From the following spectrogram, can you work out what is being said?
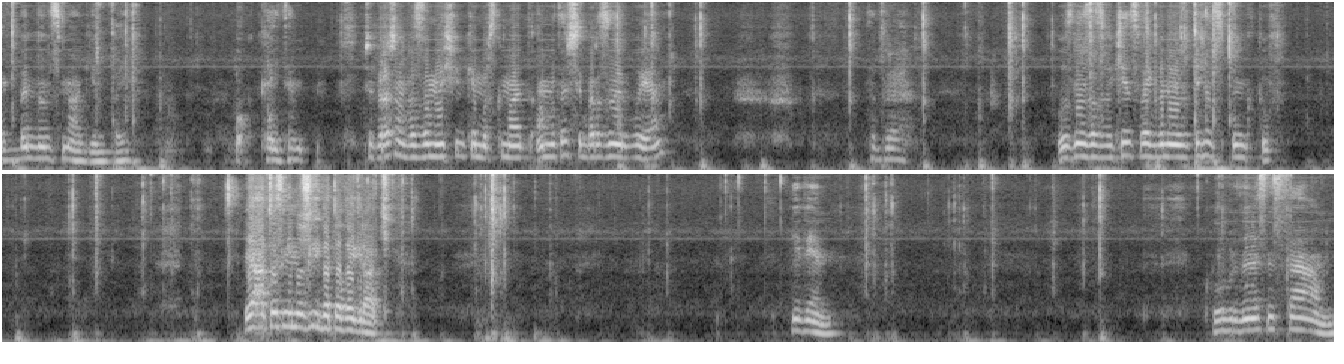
Tak będąc magiem tutaj. Okej, ten... Przepraszam was za moją świnkę morską, ale ona też się bardzo nerwuje. Dobra. Uznam za zwycięstwo, jak będę miał 1000 punktów. Ja, to jest niemożliwe to wygrać. Nie wiem. Kurde, no jestem sam.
